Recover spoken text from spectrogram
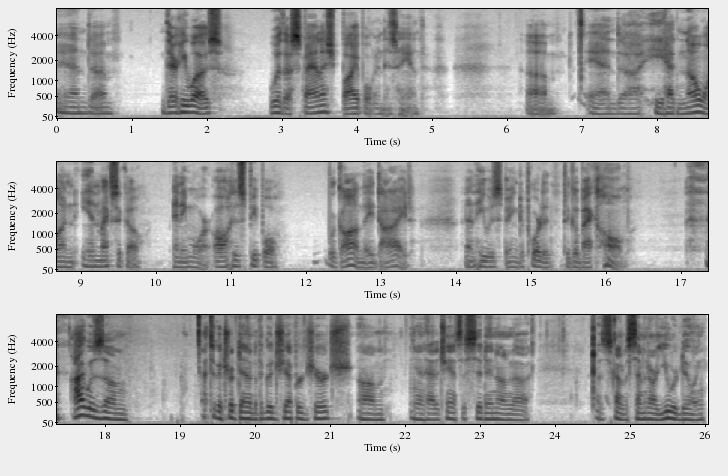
And um, there he was with a Spanish Bible in his hand. Um, and uh, he had no one in Mexico anymore. All his people were gone, they died. And he was being deported to go back home. I was, um, I took a trip down to the Good Shepherd Church um, and had a chance to sit in on a, it's kind of a seminar you were doing,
